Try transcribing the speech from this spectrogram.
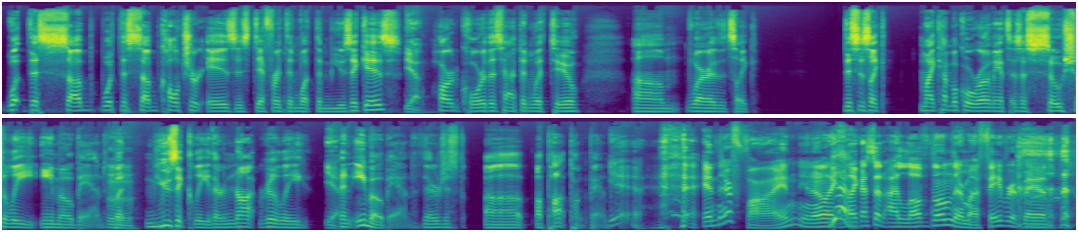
what the sub what the subculture is is different than what the music is. Yeah. Hardcore this happened with too. Um where it's like this is like my Chemical Romance is a socially emo band, but Mhm. musically they're not really Yeah. an emo band. They're just uh, a pop punk band. Yeah, and they're fine. You know, like Yeah. like I said, I love them. They're my favorite band.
